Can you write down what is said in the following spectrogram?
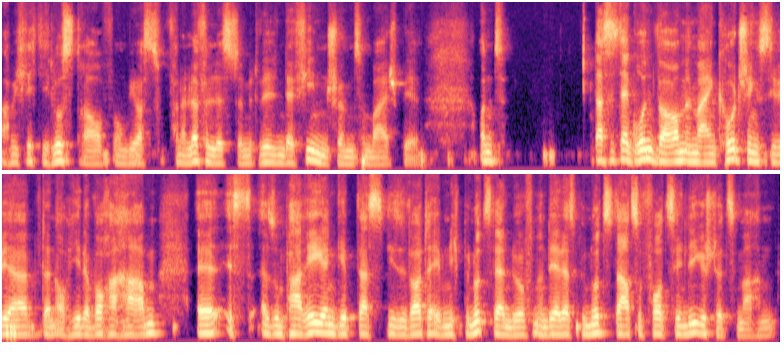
habe ich richtig Lust drauf, irgendwie was von der Löffelliste mit wilden Delfinen schwimmen zum Beispiel. Und das ist der Grund, warum in meinen Coachings, die wir dann auch jede Woche haben, äh, es so also ein paar Regeln gibt, dass diese Wörter eben nicht benutzt werden dürfen und der, der das benutzt, darf sofort zehn Liegestütze machen.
